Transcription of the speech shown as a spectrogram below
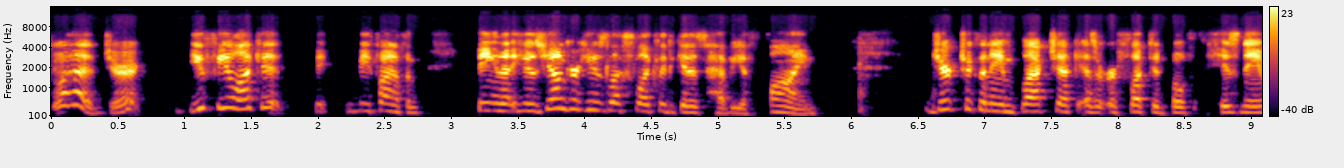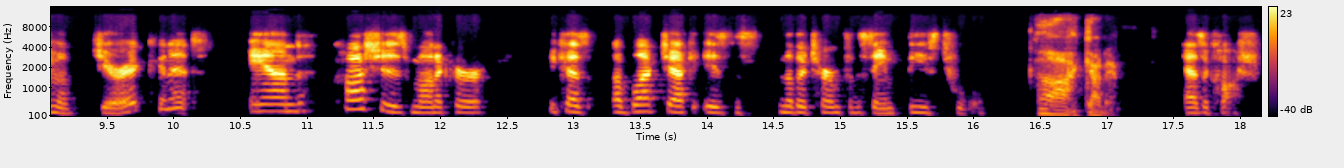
go ahead, Jarek. You feel like it, be, be fine with him. Being that he was younger, he was less likely to get as heavy a fine. Jarek took the name Blackjack as it reflected both his name of Jarek in it and Kosh's moniker because a blackjack is this, another term for the same thieves' tool. Ah, got it. As a Kosh.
